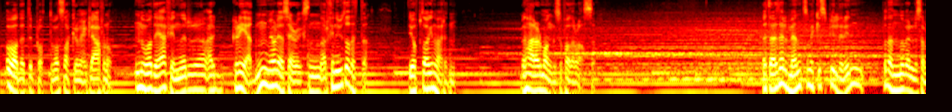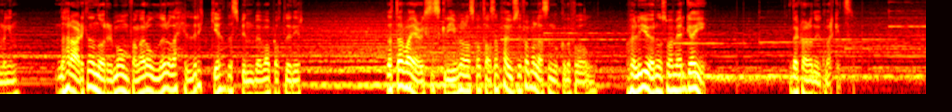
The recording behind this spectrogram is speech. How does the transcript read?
og hva dette plottet man snakker om egentlig er for noe. Noe av det jeg finner er gleden med å lese Eriksen, er å finne ut av dette. De oppdager en verden. Men her er det mange som faller lasset. Dette er et element som ikke spiller inn på denne novellesamlingen. Her er det ikke det enorme omfanget av roller, og det er heller ikke det spinnvevet av plottlinjer. Dette er hva Eriksen skriver når han skal ta seg en pause fra Malassin Book of the Fallen, og heller gjøre noe som er mer gøy. Det klarer han utmerket.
